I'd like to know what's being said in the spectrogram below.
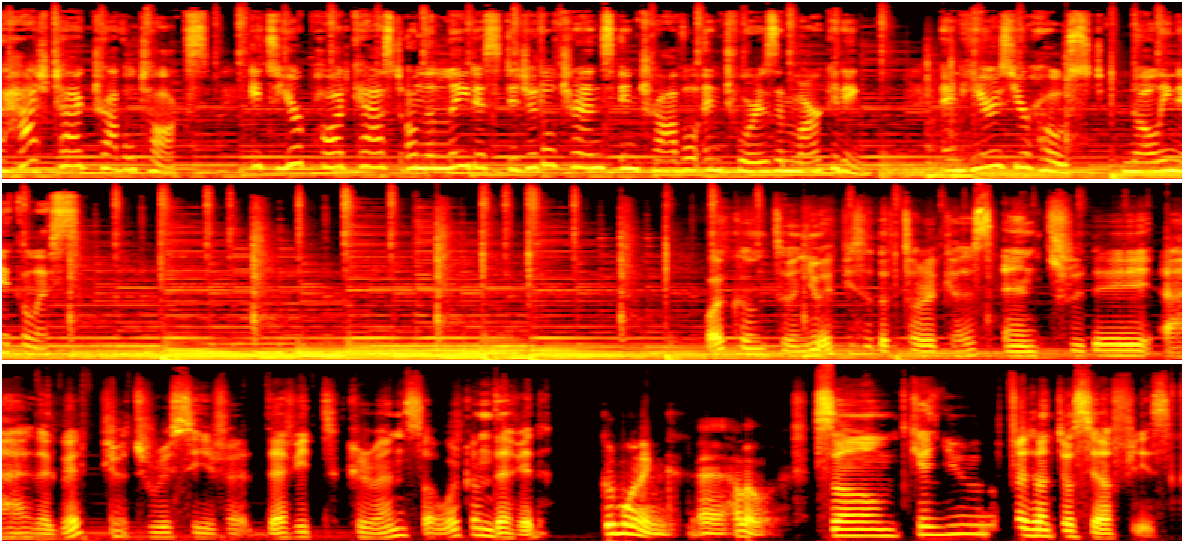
Hashtag Travel Talks. It's your podcast on the latest digital trends in travel and tourism marketing. And here's your host, Nolly Nicholas. Welcome to a new episode of Torrecast, and today I have the great pleasure to receive David Curran. So, welcome, David. Good morning. Uh, hello. So, can you present yourself, please?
